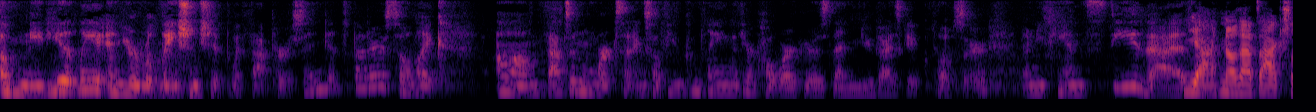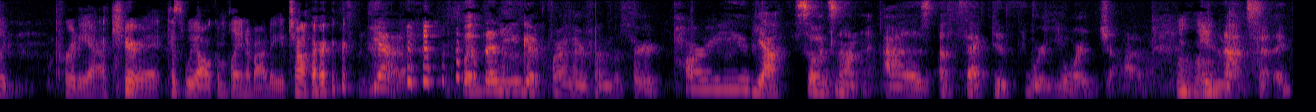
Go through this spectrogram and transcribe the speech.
immediately and your relationship with that person gets better. So like um, that's in work setting. So if you complain with your coworkers, then you guys get closer, and you can see that. Yeah, no, that's actually pretty accurate because we all complain about HR. Yeah, but then you get further from the third party. yeah. So it's not as effective for your job Mhm. in that setting.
